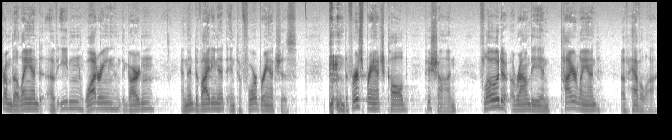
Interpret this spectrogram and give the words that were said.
from the land of Eden, watering the garden and then dividing it into four branches. the first branch, called Pishon, flowed around the entire land of Havilah,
